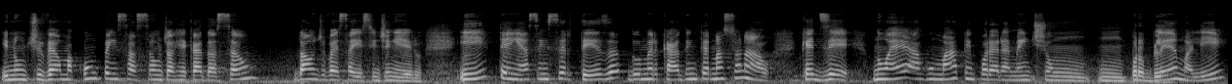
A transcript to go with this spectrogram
e não tiver uma compensação de arrecadação, da onde vai sair esse dinheiro? E tem essa incerteza do mercado internacional. Quer dizer, não é arrumar temporariamente um, um problema ali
